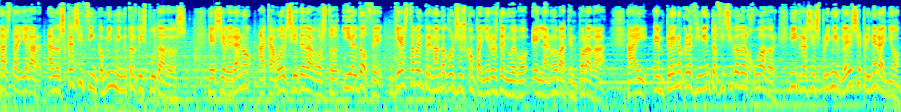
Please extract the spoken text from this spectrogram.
hasta llegar a los casi 5.000 minutos disputados. Ese acabó el 7 de agosto y el 12 ya estaba entrenando con sus compañeros de nuevo en la nueva temporada. Ahí, en pleno crecimiento físico del jugador y tras exprimirle ese primer año,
